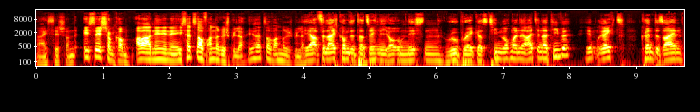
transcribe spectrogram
Ja, ich sehe schon. Ich sehe schon kommen. Aber nee, nee, nee, ich setze auf andere Spieler. Ich setze auf andere Spieler. Ja, vielleicht kommt ja tatsächlich auch im nächsten Rule Breakers Team nochmal eine Alternative. Hinten rechts. Könnte sein.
